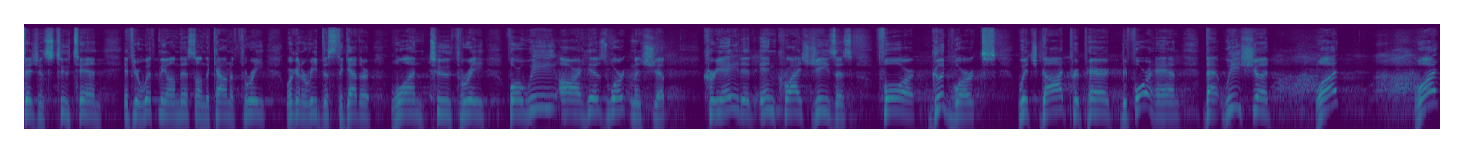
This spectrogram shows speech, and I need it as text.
Ephesians 2:10. If you're with me on this on the count of 3, we're going to read this together. One, two, three. For we are his workmanship, created in Christ Jesus for good works, which God prepared beforehand that we should what? What?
